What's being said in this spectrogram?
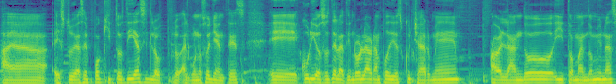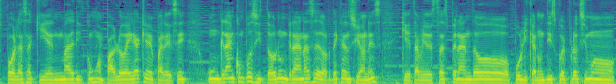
ah, estuve hace poquitos días y algunos oyentes eh, curiosos de Latin Roll habrán podido escucharme hablando y tomándome unas polas aquí en Madrid con Juan Pablo Vega, que me parece un gran compositor, un gran hacedor de canciones, que también está esperando publicar un disco el próximo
